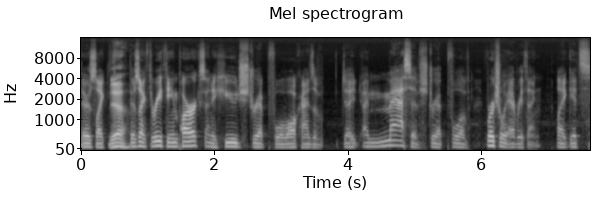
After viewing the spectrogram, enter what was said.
There's like Yeah. there's like three theme parks and a huge strip full of all kinds of a, a massive strip full of virtually everything. Like it's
